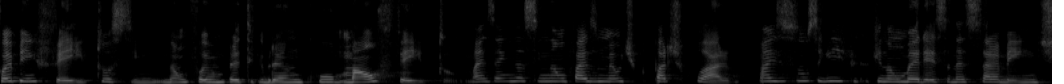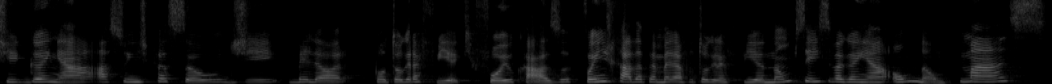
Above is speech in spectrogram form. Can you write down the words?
foi bem feito, assim, não foi um preto e branco mal feito, mas ainda assim não faz o meu tipo particular. Mas isso não significa que não mereça necessariamente ganhar a sua indicação de melhor fotografia, que foi o caso. Foi indicada para melhor fotografia, não sei se vai ganhar ou não, mas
